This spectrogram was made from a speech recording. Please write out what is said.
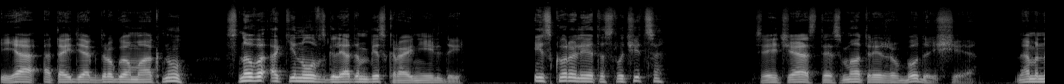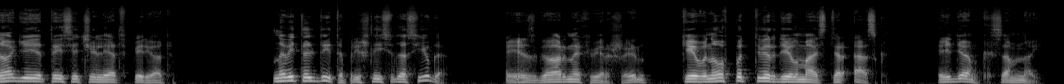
Я, отойдя к другому окну, снова окинул взглядом бескрайние льды. И скоро ли это случится? Сейчас ты смотришь в будущее, на многие тысячи лет вперед. Но ведь льды-то пришли сюда с юга. Из горных вершин. Кивнув, подтвердил мастер Аск. Идем-ка со мной.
